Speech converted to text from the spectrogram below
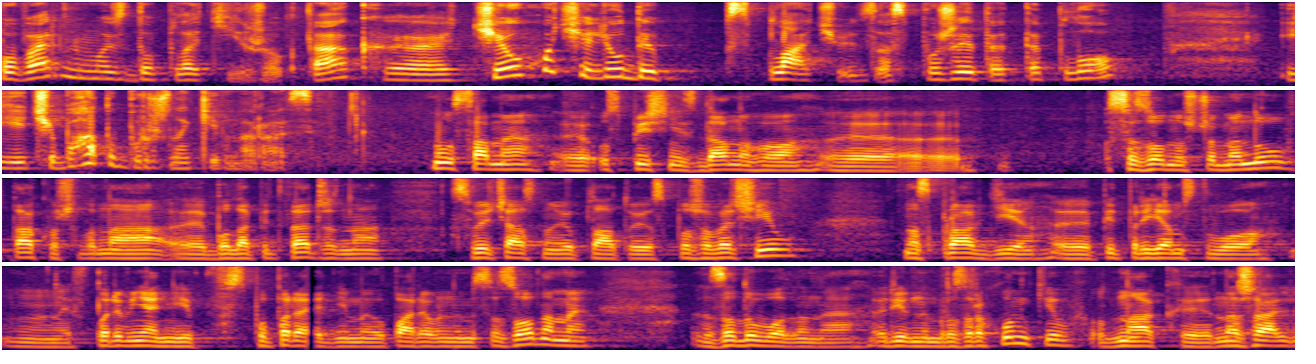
Повернемось до платіжок. Так? Чи охочі люди сплачують за спожите тепло? І чи багато боржників наразі? Ну саме успішність даного сезону, що минув, також вона е, була підтверджена своєчасною оплатою споживачів. Насправді е, підприємство в порівнянні з попередніми опалювальними сезонами задоволене рівнем розрахунків. Однак, е, на жаль,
